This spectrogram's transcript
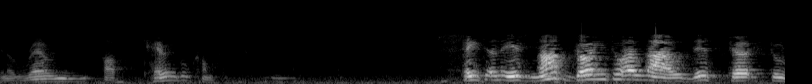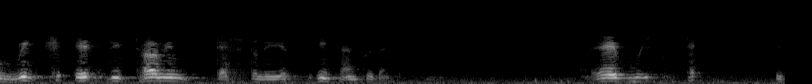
in a realm of terrible conflict. Satan is not going to allow this church to reach its determined destiny if he can prevent it. And every step is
